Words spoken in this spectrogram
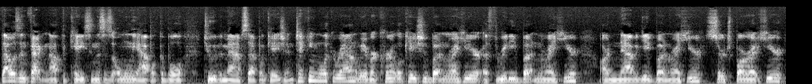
That was in fact not the case, and this is only applicable to the Maps application. Taking a look around, we have our current location button right here, a 3D button right here, our navigate button right here, search bar right here,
